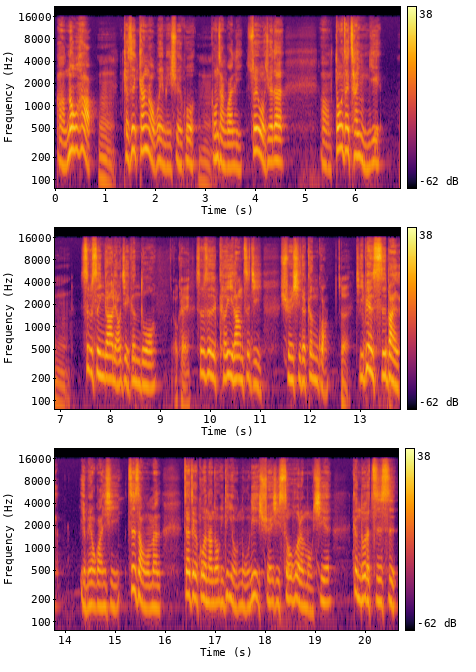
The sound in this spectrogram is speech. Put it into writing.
啊 know how。嗯。可是刚好我也没学过工厂管理，嗯，所以我觉得，啊，都在餐饮业。嗯。是不是应该要了解更多？OK。是不是可以让自己学习的更广？对。即便失败了。也没有关系，至少我们在这个过程当中一定有努力学习，收获了某些更多的知识，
